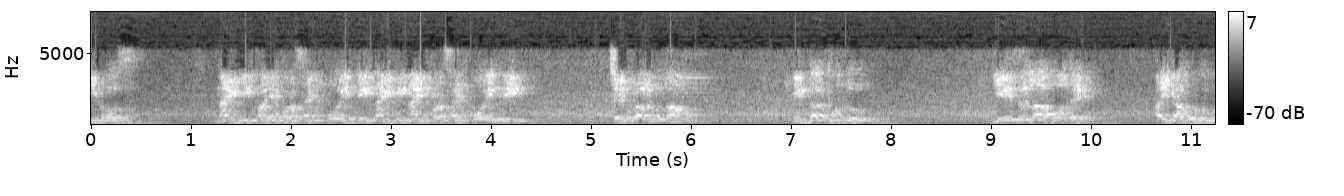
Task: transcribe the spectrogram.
ఈరోజు నైంటీ ఫైవ్ పర్సెంట్ పోయింది నైంటీ నైన్ పర్సెంట్ పోయింది చెప్పగలుగుతాము. ఇంతకుముందు ఏ జిల్లా పోతే అయ్యా కుటుంబ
